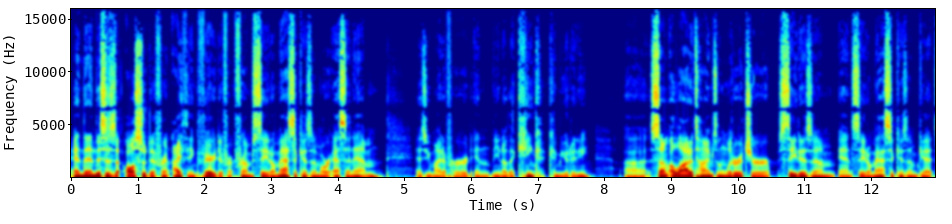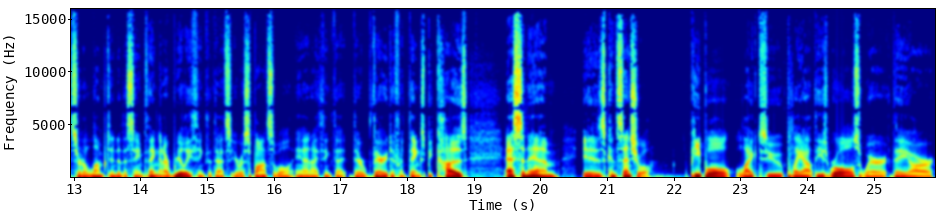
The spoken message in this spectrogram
And then this is also different, I think, very different from sadomasochism or S&M, as you might have heard in you know the kink community. Uh, some a lot of times in literature, sadism and sadomasochism get sort of lumped into the same thing, and I really think that that's irresponsible. And I think that they're very different things because S and M is consensual. People like to play out these roles where they are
